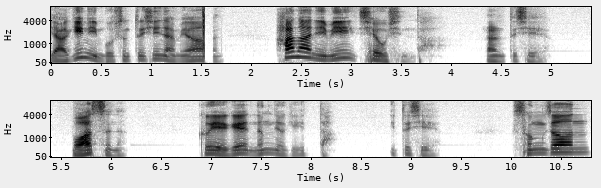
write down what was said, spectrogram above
약인이 무슨 뜻이냐면 하나님이 세우신다 라는 뜻이에요. 보아스는 그에게 능력이 있다 이 뜻이에요. 성전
